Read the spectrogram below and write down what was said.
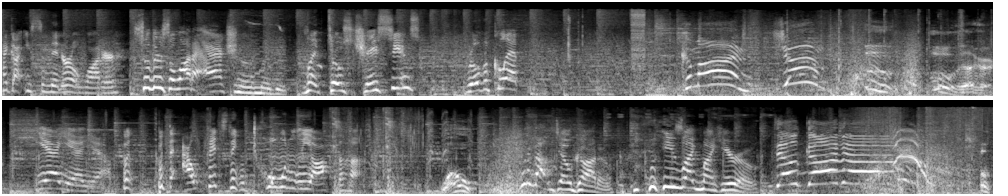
I got you some mineral water. So there's a lot of action in the movie, like those chase scenes. Roll the clip. Come on, jump. Oh, that hurt. Yeah, yeah, yeah. But but the outfits, they were totally off the hook. Whoa. What about Delgado? He's like my hero. Delgado. Oh,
